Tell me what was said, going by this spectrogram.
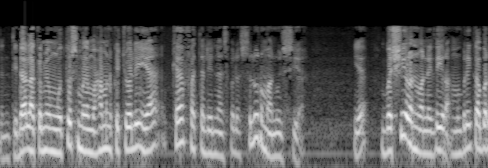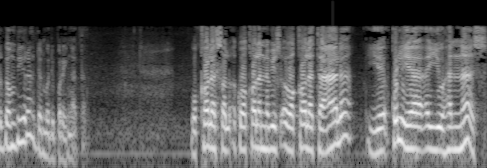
Dan tidaklah kami mengutusmu Muhammad kecuali ya kafatan lin nas pada seluruh manusia ya basyiran wa nadhira memberi kabar gembira dan memberi peringatan wa qala wa qala nabi wa qala ta'ala ya qul ya ayyuhan nas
